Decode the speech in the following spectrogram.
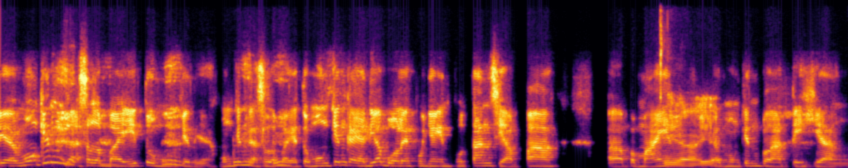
iya mungkin nggak selebay itu mungkin ya. Mungkin nggak selebay itu. Mungkin kayak dia boleh punya inputan siapa uh, pemain yeah, yeah. dan mungkin pelatih yang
